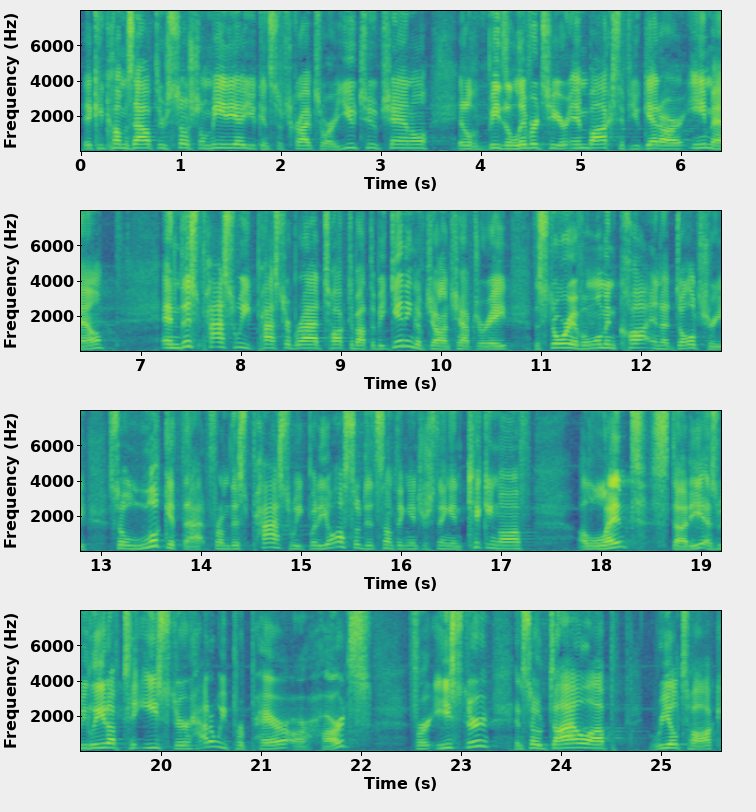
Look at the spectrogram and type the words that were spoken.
It can comes out through social media. You can subscribe to our YouTube channel. It'll be delivered to your inbox if you get our email. And this past week, Pastor Brad talked about the beginning of John chapter 8, the story of a woman caught in adultery. So look at that from this past week. But he also did something interesting in kicking off a Lent study as we lead up to Easter. How do we prepare our hearts for Easter? And so dial up real talk,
